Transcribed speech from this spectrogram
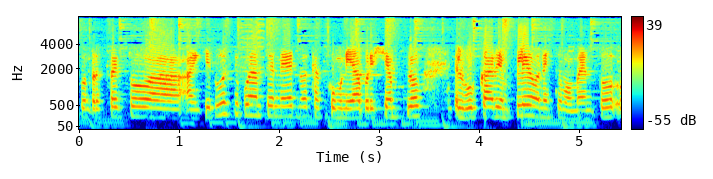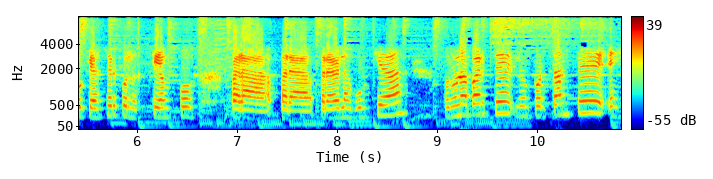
con respecto a, inquietudes que puedan tener nuestras comunidades, por ejemplo, el buscar empleo en este momento o qué hacer con los tiempos para, para, para ver las búsquedas. Por una parte, lo importante es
